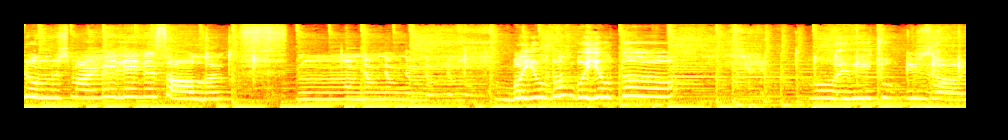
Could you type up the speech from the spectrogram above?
güzel olmuş Merve ellerine sağlık. Hmm. Bayıldım bayıldım. Aa, evet çok güzel.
